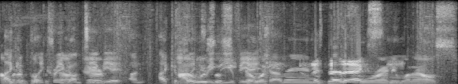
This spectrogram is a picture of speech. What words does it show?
I'm I can play put Krieg on there. TVA, and I can play was Krieg a stoic UVHF. man I said before anyone else.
